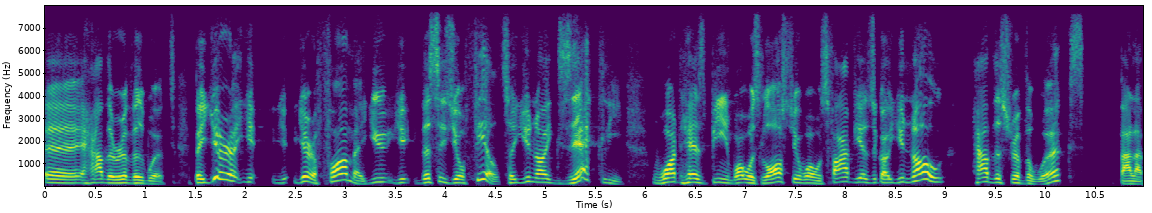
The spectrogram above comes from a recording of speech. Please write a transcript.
uh, how the river works? But you're a, you, you're a farmer. You, you this is your field, so you know exactly what has been, what was last year, what was five years ago. You know how this river works. In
